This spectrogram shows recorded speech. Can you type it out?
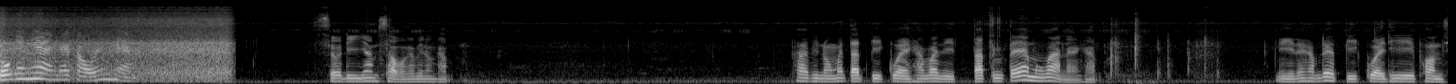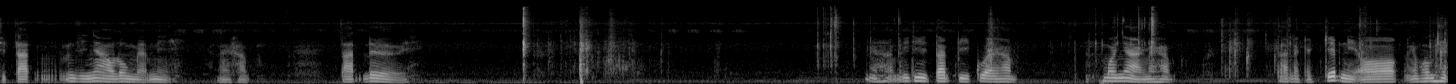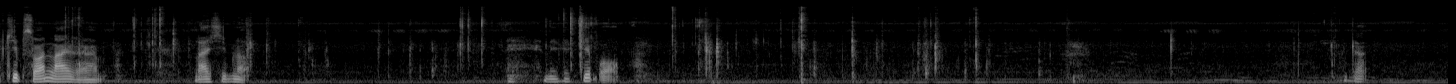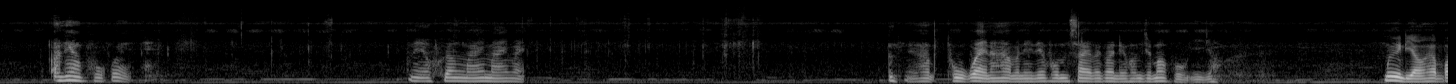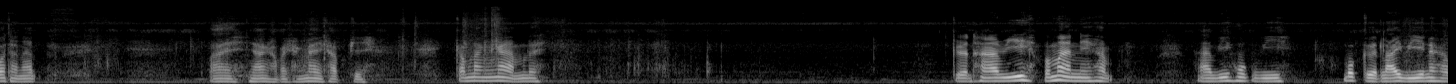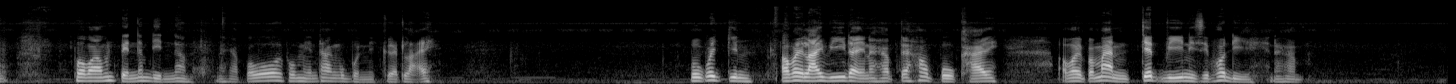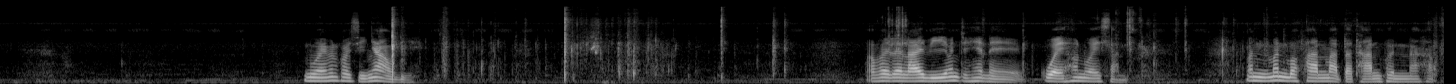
ตกแห้งๆในเขาแห้งๆสวัสดียามเสาร์ครับพี่น้องครับพาพี่น้องมาตัดปีกล้วยครับว่าสิตัดตั้งแต่เมื่อวานนะครับ นี่นะครับเลือปีกกล้วยที่พร้อมสิตัด มันจะยาลงแบบนี้นะครับ ตัดเลยนะครับ วิธีตัดปีกกล้วยครับบ่ยากนะครับ ตัดแล้วก็เก็บนี่ออกเดี๋ยวผมเห็ดคลิปสอนหลายแล้วครับหลายคลิปแล้วนี่ก็เก็บออก เอาเนี่ยผูกไว้นี่เอาเครื่องไม้ไม้ไว้นะครับผูกไว้นะครับวันนี้เดี๋ยวผมใส่ไปก่อนเดี๋ยวผมจะมาผูกอีกมือเดียวครับบอถนัดไปย่างเข้าไปข้างในครับพี่กำลังงามเลย เกิดหาวีประมาณนี้ครับหาวีหกวีบ่เกิดหลายวีนะครับ เพราะว่ามันเป็นน้ำดินน้ำนะครับ โอ้ผมเห็นทางอุบลนี่เกิดหลายปลูกไว้กิน เอาไว้หลายวีได้นะครับ แต่เฮาปลูกขายเอาไว้ประมาณเจ็ดวีนี่สิพอดีนะครับ หน่วยมันค่อยสีเหงาดี เอาไว้หลายๆวีมันจะเห็นในกล้วยเฮาหน่วยสันมันมันบ่ผ่านมาตรฐานเพิ่นนะครับ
